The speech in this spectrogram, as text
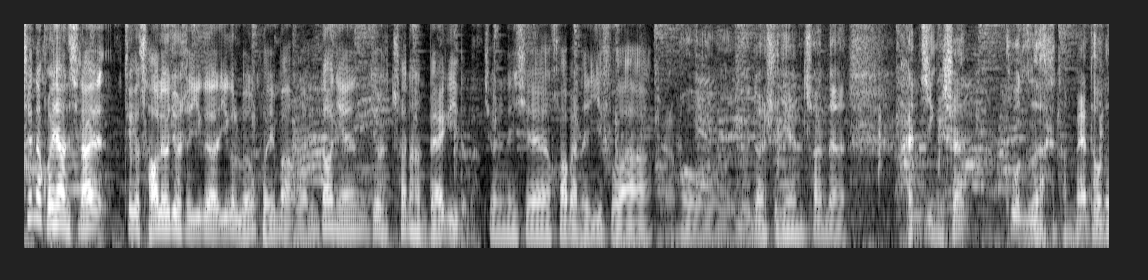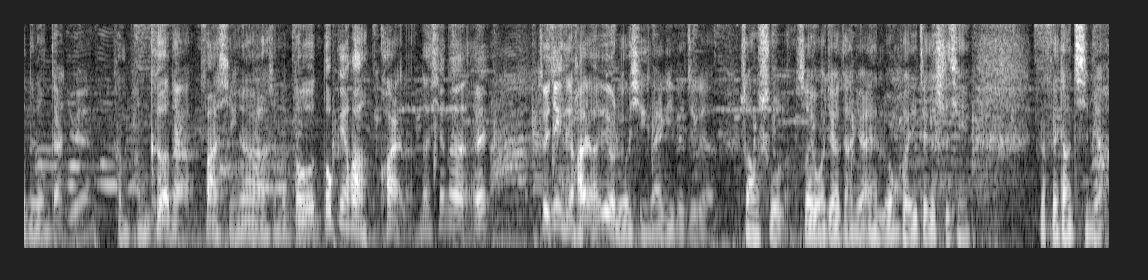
现在回想起来，这个潮流就是一个一个轮回嘛。我们当年就是穿的很 baggy 的嘛，就是那些滑板的衣服啊，然后有一段时间穿的很紧身，裤子很 metal 的那种感觉，很朋克的发型啊，什么都都变化很快的。那现在哎，最近好像又流行 baggy 的这个装束了，所以我就感觉哎，轮回这个事情是非常奇妙。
